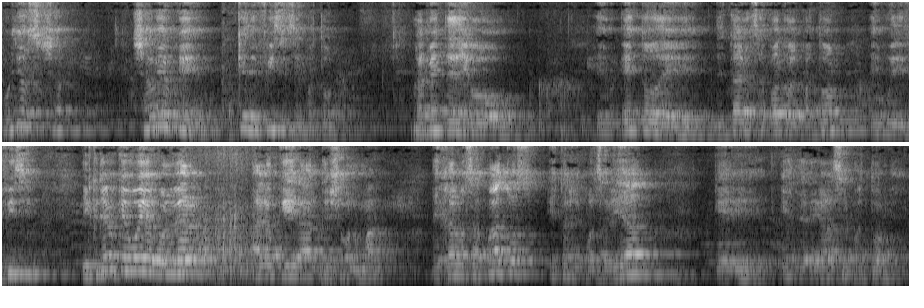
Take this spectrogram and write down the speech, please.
Por Dios, ya, veo que, que es difícil ser pastor. Realmente digo, eh, esto de, de estar en el zapato del pastor es muy difícil. Y creo que voy a volver a lo que era antes yo nomás. Dejar los zapatos, esta responsabilidad que es de llegar a ser pastor.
